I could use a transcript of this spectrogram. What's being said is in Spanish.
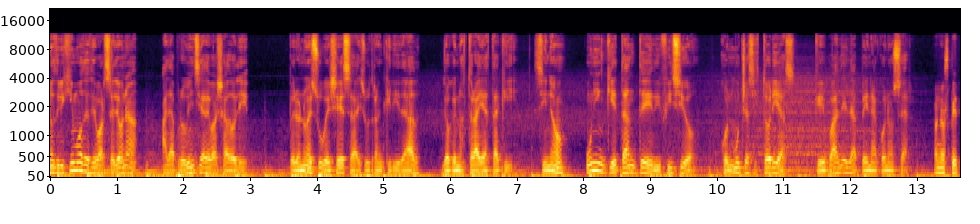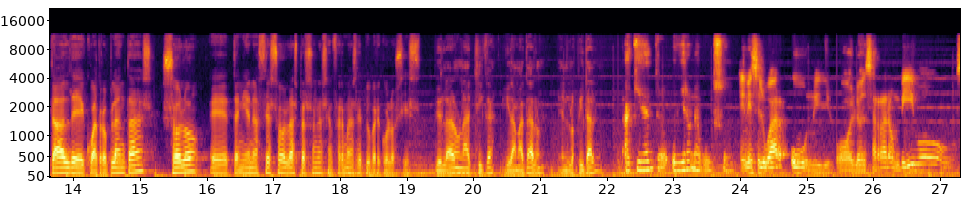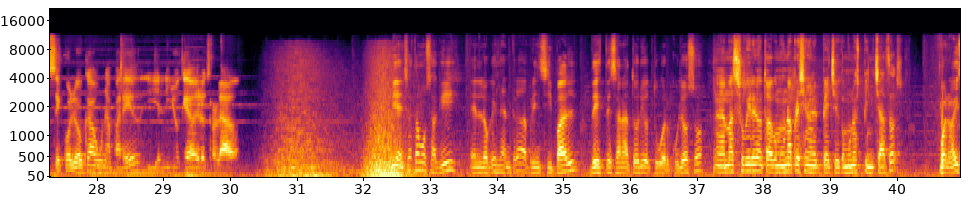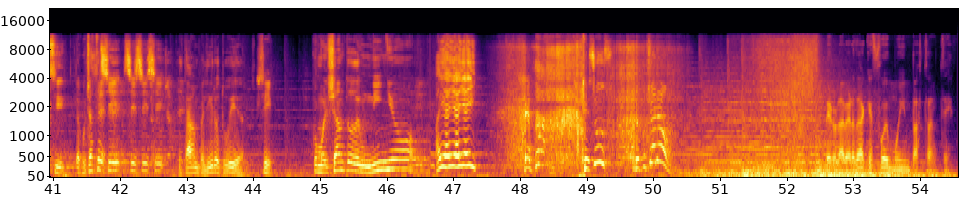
Nos dirigimos desde Barcelona a la provincia de Valladolid, pero no es su belleza y su tranquilidad lo que nos trae hasta aquí, sino un inquietante edificio con muchas historias que vale la pena conocer. Un hospital de cuatro plantas, solo eh, tenían acceso las personas enfermas de tuberculosis. Violaron a una chica y la mataron en el hospital. Aquí dentro hubieron abuso. En ese lugar hubo un niño. O lo encerraron vivo, o se coloca una pared y el niño queda del otro lado. Bien, ya estamos aquí en lo que es la entrada principal de este sanatorio tuberculoso. Además hubiera notado como una presión en el pecho y como unos pinchazos. Bueno, ahí sí, ¿te escuchaste? Sí, sí, sí, sí. Estaba en peligro tu vida. Sí. Como el llanto de un niño... ¡Ay, ay, ay, ay! ¡Jesús! ¿Lo escucharon? Pero la verdad que fue muy impactante.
